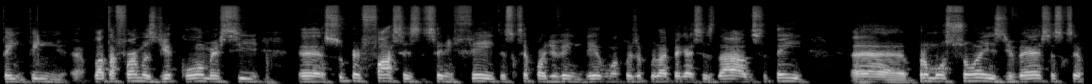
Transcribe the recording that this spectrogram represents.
tem, tem é, plataformas de e-commerce é, super fáceis de serem feitas, que você pode vender alguma coisa por lá e pegar esses dados. Você tem é, promoções diversas, que você,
